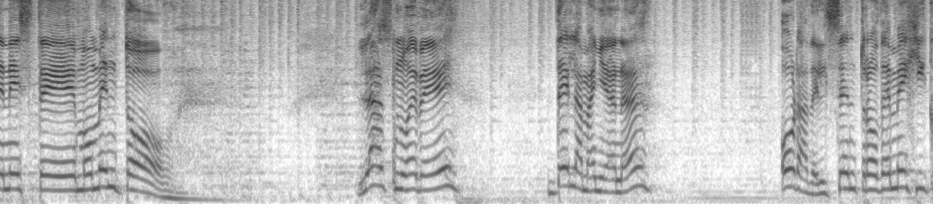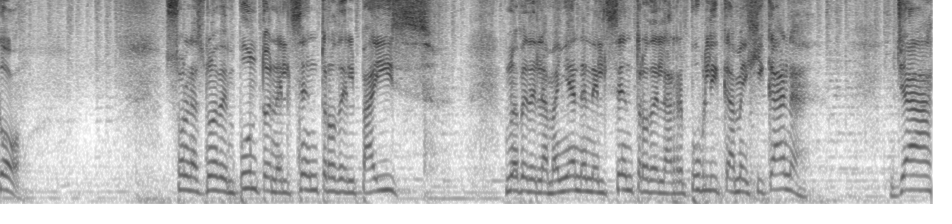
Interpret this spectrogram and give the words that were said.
En este momento las nueve de la mañana, hora del centro de México. Son las nueve en punto en el centro del país. Nueve de la mañana en el centro de la República Mexicana. Ya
